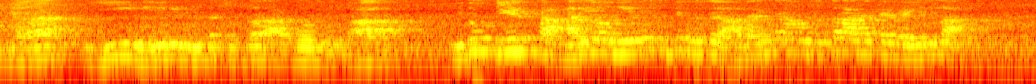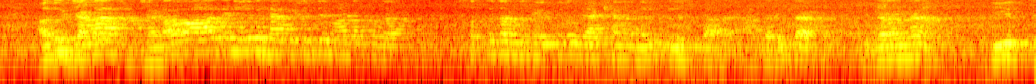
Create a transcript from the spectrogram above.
ಅಂದ್ರೆ ಈ ನೀರಿನಿಂದ ಶುದ್ಧರಾಗೋದಿಲ್ಲ. ಇದು ತೀರ್ಥ, ಹರಿಯೋ ನೀರು ಶುದ್ಧಿ ಇರುತ್ತದೆ, ಅದರಿಂದ ನಾವು ಶುದ್ಧರಾಗುತ್ತೇವೆ, ಇಲ್ಲ. ಅದು ಜಡ, ಜಡವಾದ ನೀರು ಹೇಗೆ ಶುದ್ಧಿ ಮಾಡುತ್ತದೆ? ಸತ್ಯಧರ್ಮ ತೀರ್ಥರು ವ್ಯಾಖ್ಯಾನದಲ್ಲಿ ತಿಳಿಸ್ತಾರೆ. ಆದ್ದರಿಂದ ಇದರನ್ನ ತೀರ್ಥ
